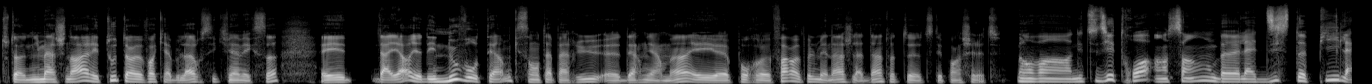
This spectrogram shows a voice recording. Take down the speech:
tout un imaginaire et tout un vocabulaire aussi qui vient avec ça. Et D'ailleurs, il y a des nouveaux termes qui sont apparus euh, dernièrement et euh, pour euh, faire un peu le ménage là-dedans, toi, tu t'es penché là-dessus. Ben, on va en étudier trois ensemble, la dystopie, la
